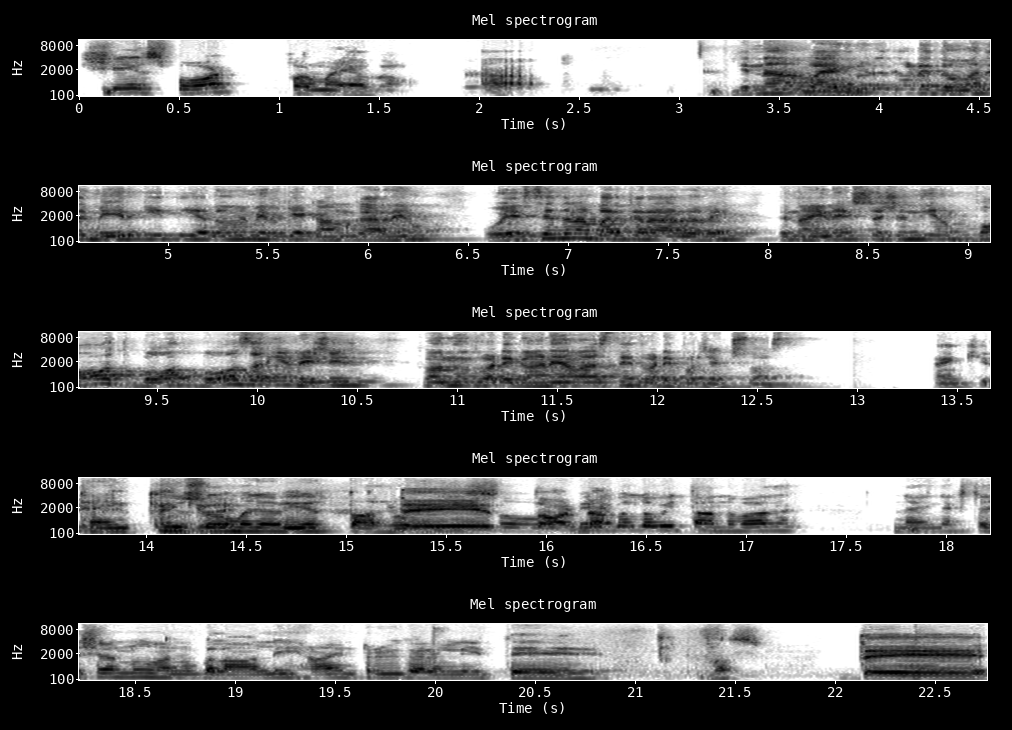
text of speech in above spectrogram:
share spot for my album ਹਾਂ। ਜਿੰਨਾ ਵਾਹਿਗੁਰੂ ਨੇ ਤੁਹਾਡੇ ਦੋਵਾਂ ਤੇ ਮਿਹਰ ਕੀਤੀ ਹੈ ਦੋਵੇਂ ਮਿਲ ਕੇ ਕੰਮ ਕਰ ਰਹੇ ਹੋ ਉਹ ਇਸੇ ਤਰ੍ਹਾਂ ਬਰਕਰਾਰ ਰਵੇ ਤੇ 9x ਸਟੇਸ਼ਨ ਦੀਆਂ ਬਹੁਤ ਬਹੁਤ ਬਹੁਤ ਸਾਰੀਆਂ ਵਿਸ਼ੇਸ਼ ਤੁਹਾਨੂੰ ਤੁਹਾਡੇ ਗਾਣਿਆਂ ਵਾਸਤੇ ਤੁਹਾਡੇ ਪ੍ਰੋਜੈਕਟਸ ਵਾਸਤੇ। Thank you thank you so much Aveer ਤੁਹਾਨੂੰ ਵੀ ਸੋ ਤੁਹਾਡਾ- ਮੇਰੇ ਵੱਲੋਂ ਵੀ ਧੰਨਵਾਦ। 9 ਸਟੇਸ਼ਨ ਨੂੰ ਸਾਨੂੰ ਬੁਲਾਉਣ ਲਈ ਹਾਂ ਇੰਟਰਵਿਊ ਕਰਨ ਲਈ ਤੇ ਬਸ। ਤੇ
